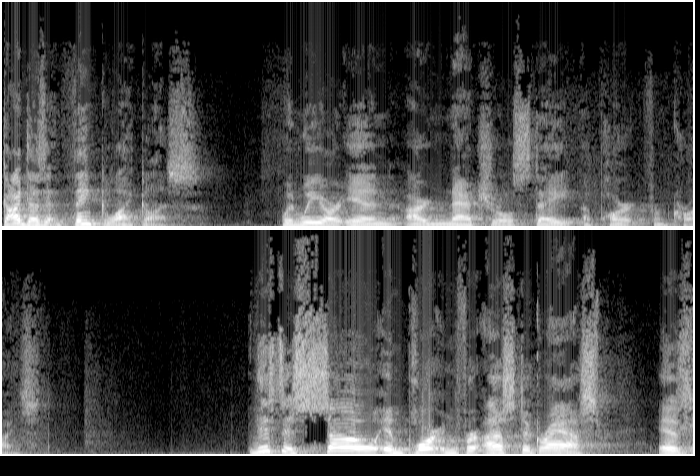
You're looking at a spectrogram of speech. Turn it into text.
God doesn't think like us when we are in our natural state apart from Christ. This is so important for us to grasp as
